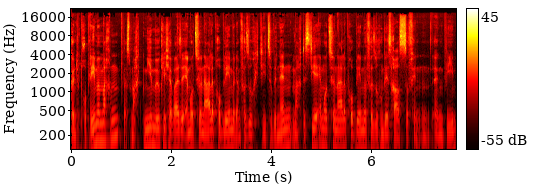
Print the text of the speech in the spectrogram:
Könnte Probleme machen. Das macht mir möglicherweise emotionale Probleme. Dann versuche ich die zu benennen. Macht es dir emotionale Probleme? Versuchen wir es rauszufinden irgendwie.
